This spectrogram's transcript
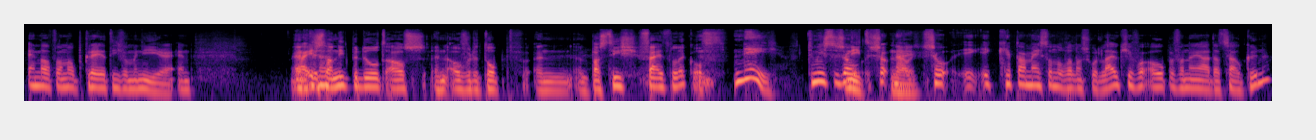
En dat dan op creatieve manieren. En maar is, is dan niet bedoeld als een over de top, een, een pastiche feitelijk? Of? Nee, tenminste zo. Niet, zo, nou, zo ik, ik, heb daar meestal nog wel een soort luikje voor open van, nou ja, dat zou kunnen.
